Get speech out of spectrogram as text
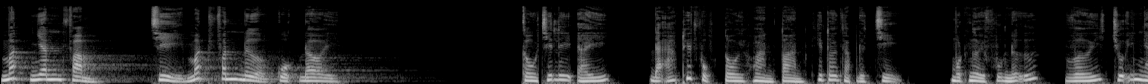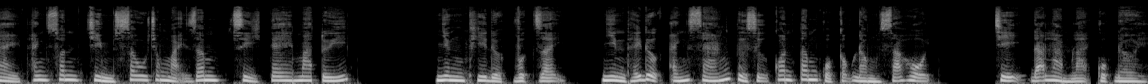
Mất nhân phẩm, chỉ mất phân nửa cuộc đời. Câu triết lý ấy đã thuyết phục tôi hoàn toàn khi tôi gặp được chị, một người phụ nữ với chuỗi ngày thanh xuân chìm sâu trong mại dâm, xì ke, ma túy. Nhưng khi được vực dậy, nhìn thấy được ánh sáng từ sự quan tâm của cộng đồng xã hội, chị đã làm lại cuộc đời.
